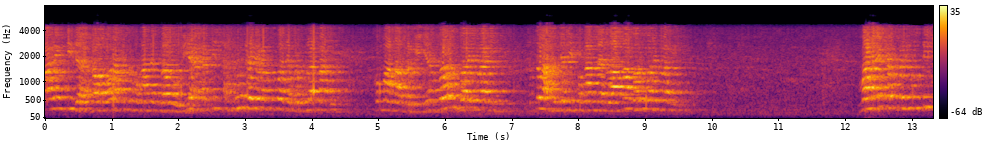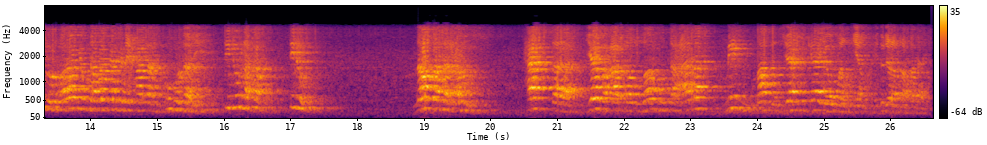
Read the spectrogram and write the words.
Paling tidak, kalau orang itu mengantin baru, dia akan pisah dulu dari orang tuanya berbulan madu. Ke mana perginya? Baru balik lagi. Setelah menjadi pengantin lama, baru balik lagi. Malaikat penuh tidur, orang yang mendapatkan kenikmatan kubur tadi, tidurlah kamu, tidur. Nabat al-haus, hatta yab'athallahu ta'ala min madjahika yaumal qiyamah. Itu dalam lafaz tadi.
